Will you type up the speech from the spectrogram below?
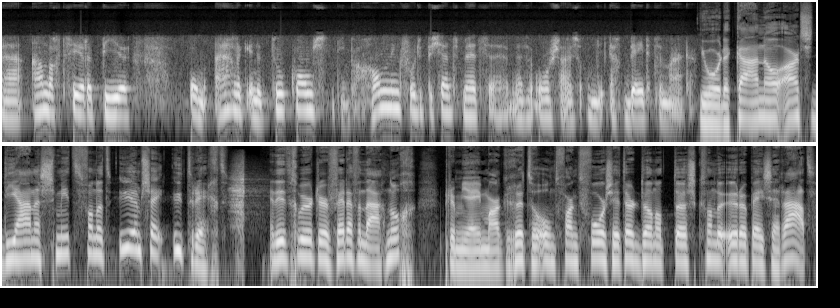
uh, aandachtstherapieën om eigenlijk in de toekomst die behandeling voor de patiënt met, uh, met een oorsuis om die echt beter te maken. Je hoorde KNO-arts Diana Smit van het UMC Utrecht. En dit gebeurt er verder vandaag nog. Premier Mark Rutte ontvangt voorzitter Donald Tusk van de Europese Raad.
